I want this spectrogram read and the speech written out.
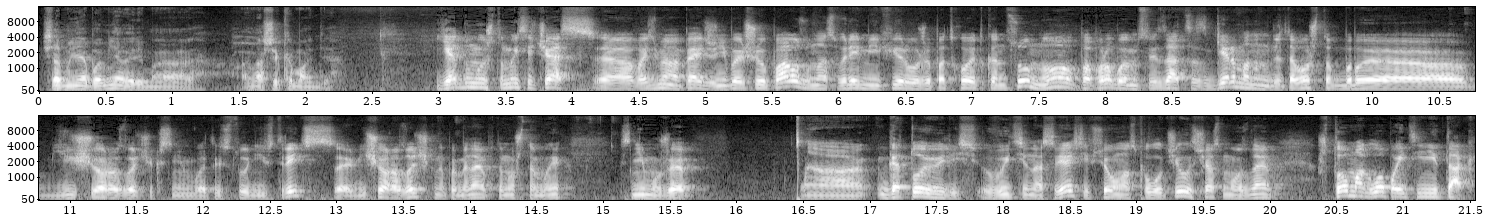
сейчас мы не обо мне говорим, а о нашей команде. Я думаю, что мы сейчас э, возьмем опять же небольшую паузу. У нас время эфира уже подходит к концу, но попробуем связаться с Германом для того, чтобы э, еще разочек с ним в этой студии встретиться. Еще разочек, напоминаю, потому что мы с ним уже э, готовились выйти на связь, и все у нас получилось. Сейчас мы узнаем, что могло пойти не так.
